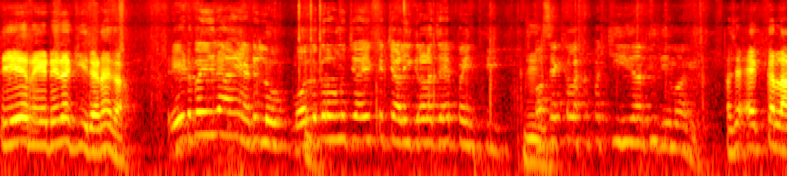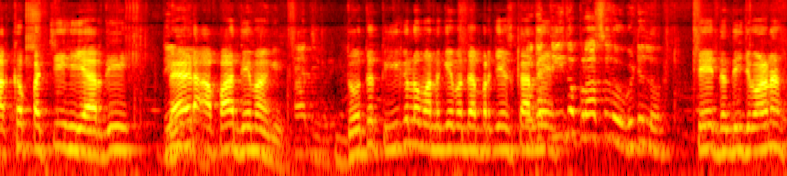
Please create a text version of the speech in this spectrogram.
ਤੇ ਰੇਟ ਇਹਦਾ ਕੀ ਰਹਿਣਾ ਹੈਗਾ? ਰੇਟ ਬਾਈ ਜਿਹੜਾ ਆਏ ਢਿੱਲੋ ਮੁੱਲ ਕਰਾਉਣ ਨੂੰ ਚਾਹੇ 140 ਕਰਾਲਾ ਚਾਹੇ 35 ਜੀ। ਬਸ 1 ਲੱਖ 25000 ਦੀ ਦੇਵਾਂਗੇ। ਅੱਛਾ 1 ਲੱਖ 25000 ਦੀ ਬੈਡ ਆਪਾਂ ਦੇਵਾਂਗੇ। ਹਾਂਜੀ ਵੀਰੇ ਦੁੱਧ 30 ਕਿਲੋ ਮੰਨ ਕੇ ਬੰਦਾ ਪਰਚੇਸ ਕਰ ਲੇ। 30 ਤੋਂ ਪਲੱਸ ਦੋ ਵੀ ਢਿੱਲੋ। ਤੇ ਦੰਦੀ ਜਵਾਨ?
